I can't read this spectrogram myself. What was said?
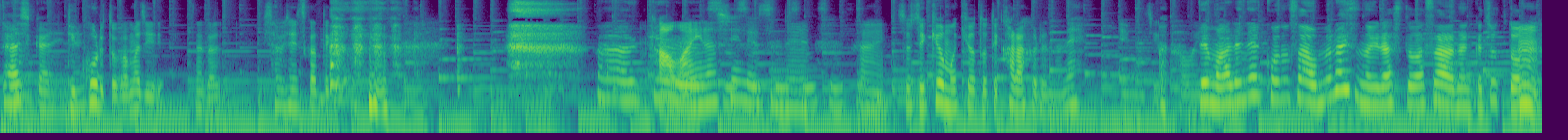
確かに、ね、デコルとかマジ？なんか久々に使ったけど。可愛らしいですね。はい。そして今日も今日とってカラフルなねが可愛いでもあれねこのさオムライスのイラストはさなんかちょっとうん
